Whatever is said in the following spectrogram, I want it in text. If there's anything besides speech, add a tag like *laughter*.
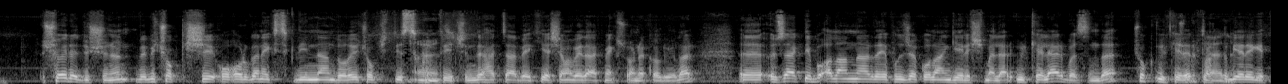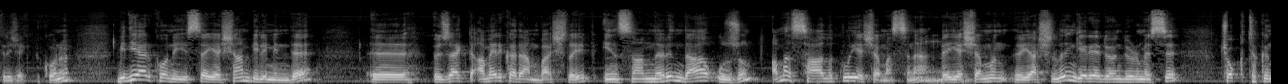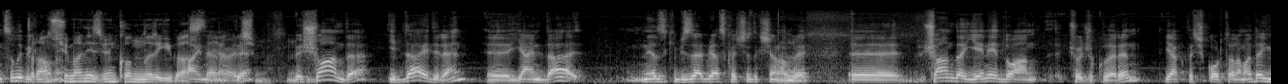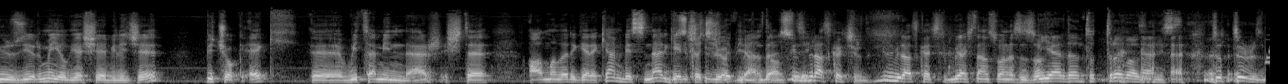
şöyle düşünün ve birçok kişi o organ eksikliğinden dolayı çok ciddi sıkıntı Evet. içinde hatta belki yaşama veda etmek zorunda kalıyorlar. Ee, özellikle bu alanlarda yapılacak olan gelişmeler ülkeler bazında çok ülkeleri Çok farklı değerli. bir yere getirecek bir konu. Bir diğer konu ise yaşam biliminde e, özellikle Amerika'dan başlayıp insanların daha uzun ama sağlıklı yaşamasına ve yaşamın e, yaşlılığın geriye döndürülmesi çok takıntılı bir konu. Transhümanizmin konuları gibi aslında Aynen öyle. yaklaşımı. Ve şu anda iddia edilen e, yani daha ne yazık ki bizler biraz kaçırdık Şenol Bey. E, şu anda yeni doğan çocukların yaklaşık ortalamada 120 yıl yaşayabileceği birçok ek e, vitaminler işte almaları gereken besinler geliştiriliyor kaçırdık bir mı ya anda. Tansu Biz biraz kaçırdık. Biz biraz kaçırdık. Bir yaştan sonrası zor. Bir yerden tutturamaz mıyız? *laughs* Tuttururuz.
